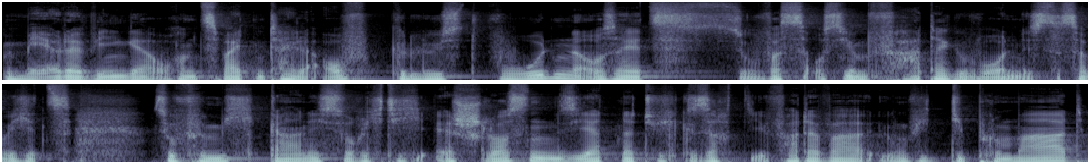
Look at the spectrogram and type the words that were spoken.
mehr oder weniger auch im zweiten Teil aufgelöst wurden, außer jetzt so was aus ihrem Vater geworden ist. Das habe ich jetzt so für mich gar nicht so richtig erschlossen. Sie hat natürlich gesagt, ihr Vater war irgendwie Diplomat,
